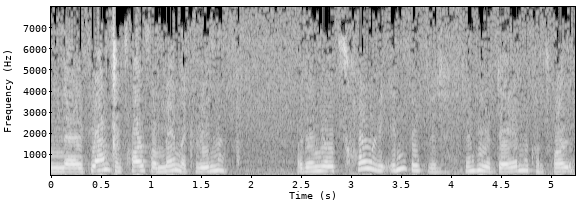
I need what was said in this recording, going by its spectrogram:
en øh, fjernkontrol for mænd og kvinder. Og den er utrolig indviklet, den her damekontrol.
